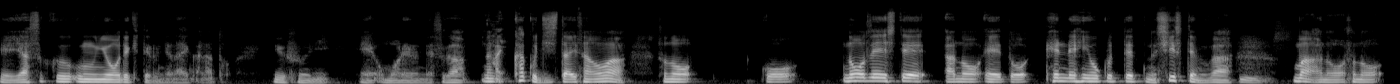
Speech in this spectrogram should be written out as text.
えー安く運用できてるんじゃないかなというふうにえー思われるんですが、なんかはい。各自治体さんは、その、こう、納税して、あの、えっ、と、返礼品を送ってっていうのシステムが、うんまあ、あの、その、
